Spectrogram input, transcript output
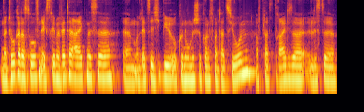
Naturkatastrophen, extreme Wetterereignisse ähm, und letztlich geoökonomische Konfrontation. Auf Platz drei dieser Liste,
